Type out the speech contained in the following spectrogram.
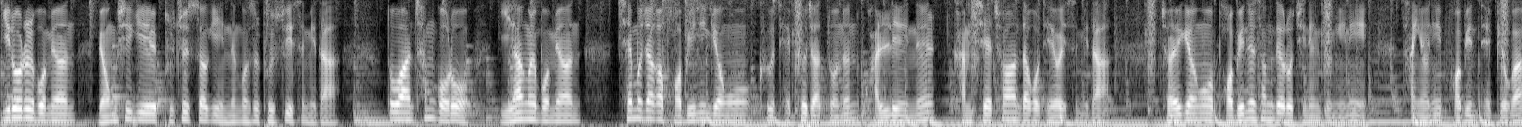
1호를 보면 명시기일 불출석이 있는 것을 볼 수 있습니다. 또한 참고로 이 항을 보면 채무자가 법인인 경우 그 대표자 또는 관리인을 감치에 처한다고 되어 있습니다. 저의 경우 법인을 상대로 진행 중이니 당연히 법인 대표가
